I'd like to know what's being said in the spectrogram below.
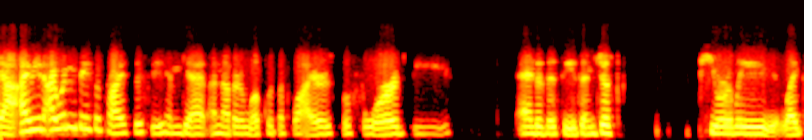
yeah, I mean, I wouldn't be surprised to see him get another look with the Flyers before the end of the season, just purely like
